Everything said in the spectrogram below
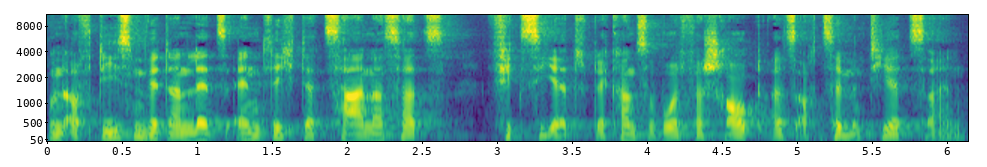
und auf diesem wird dann letztendlich der Zahnersatz fixiert. Der kann sowohl verschraubt als auch zementiert sein.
